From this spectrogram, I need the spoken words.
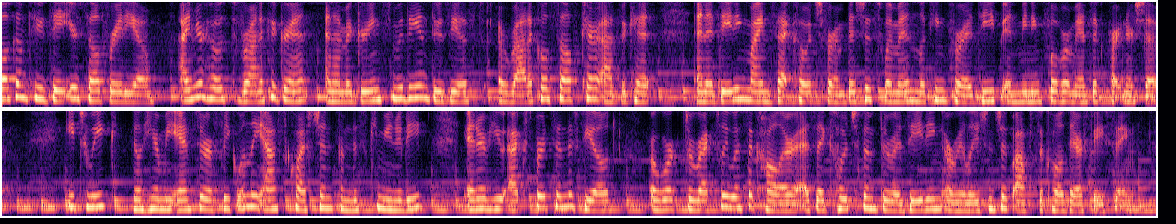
Welcome to Date Yourself Radio. I'm your host, Veronica Grant, and I'm a green smoothie enthusiast, a radical self care advocate, and a dating mindset coach for ambitious women looking for a deep and meaningful romantic partnership. Each week, you'll hear me answer a frequently asked question from this community, interview experts in the field, or work directly with a caller as I coach them through a dating or relationship obstacle they're facing.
